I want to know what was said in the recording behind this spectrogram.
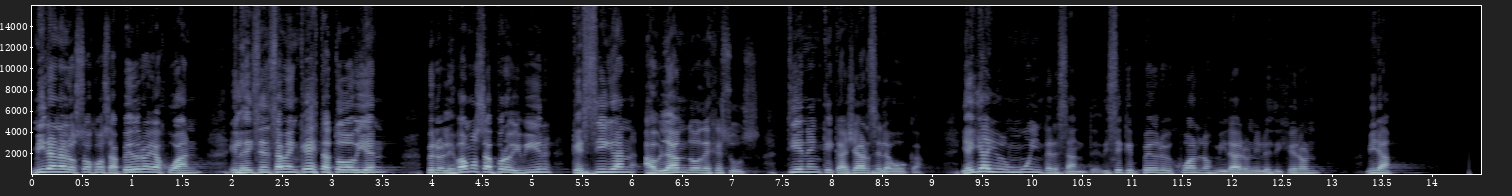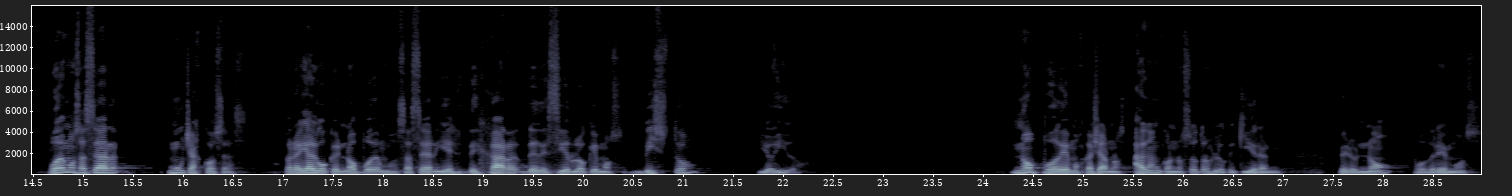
miran a los ojos a Pedro y a Juan y les dicen, ¿saben qué? Está todo bien, pero les vamos a prohibir que sigan hablando de Jesús. Tienen que callarse la boca. Y ahí hay algo muy interesante. Dice que Pedro y Juan los miraron y les dijeron, mira, podemos hacer muchas cosas, pero hay algo que no podemos hacer y es dejar de decir lo que hemos visto y oído. No podemos callarnos, hagan con nosotros lo que quieran, pero no podremos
